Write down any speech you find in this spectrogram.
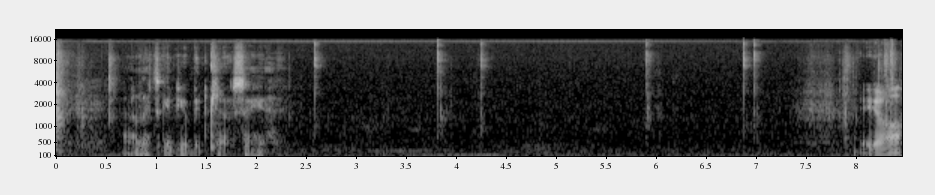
Uh, let's get you a bit closer here. There you are.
